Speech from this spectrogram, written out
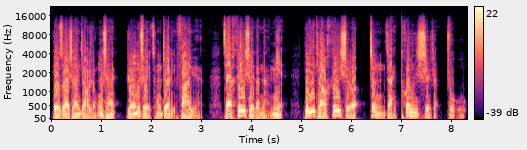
有座山叫荣山，融水从这里发源。在黑水的南面，有一条黑蛇正在吞噬着主。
